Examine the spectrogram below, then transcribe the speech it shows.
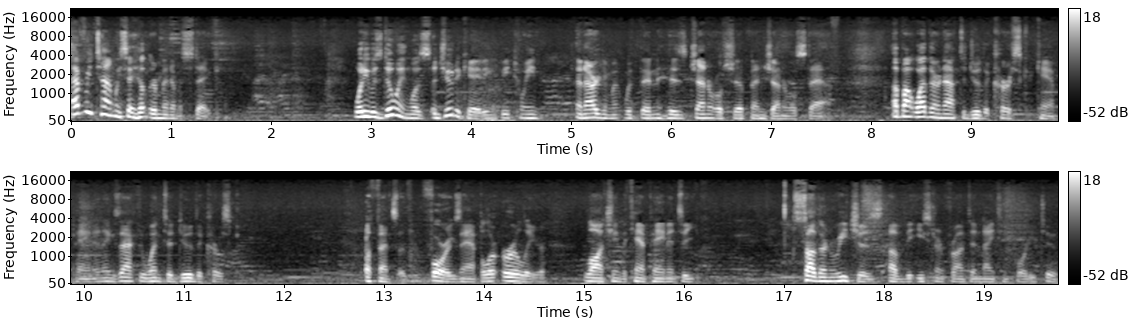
every time we say Hitler made a mistake, what he was doing was adjudicating between an argument within his generalship and general staff about whether or not to do the Kursk campaign and exactly when to do the Kursk offensive, for example, or earlier, launching the campaign into southern reaches of the Eastern Front in 1942.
